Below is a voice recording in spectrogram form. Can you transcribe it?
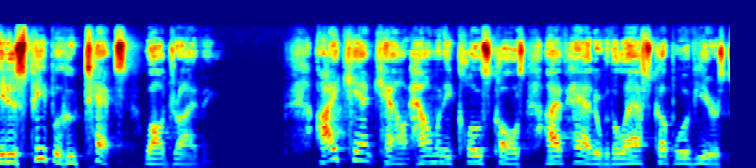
It is people who text while driving. I can't count how many close calls I've had over the last couple of years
